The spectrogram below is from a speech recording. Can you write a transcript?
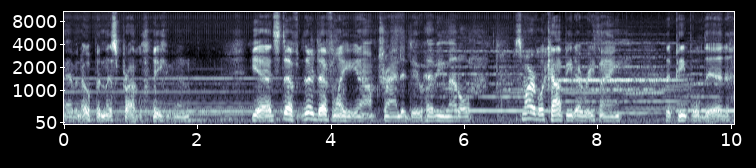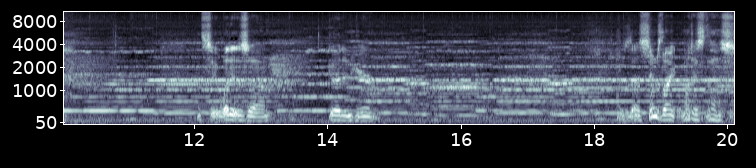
I haven't opened this probably. And yeah, it's def. They're definitely you know trying to do heavy metal. Marvel copied everything that people did. Let's see what is uh, good in here. That seems like what is this?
